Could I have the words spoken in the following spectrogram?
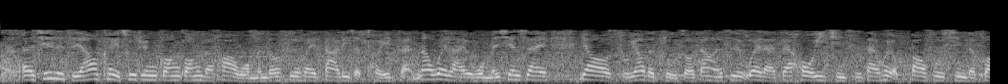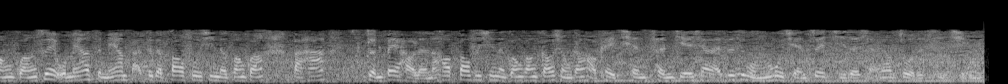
呃，其实只要可以促进观光的话，我们都是会大力的推展。那未来我们现在要主要的主轴，当然是未来在后疫情时代会有报复性的观光，所以我们要怎么样把这个报复性的观光把它准备好了，然后报复性的观光高雄刚好可以承承接下来，这是我们目前最急的想要做的事情。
